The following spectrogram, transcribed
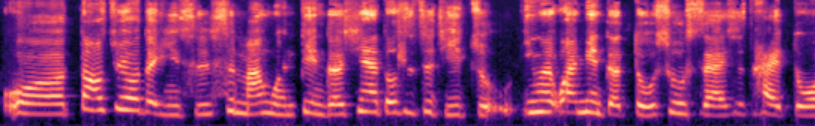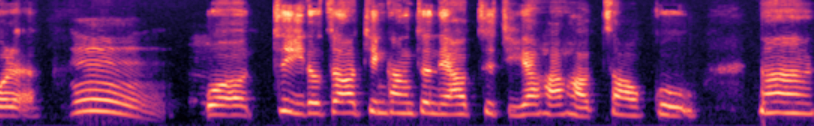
我到最后的饮食是蛮稳定的，现在都是自己煮，因为外面的毒素实在是太多了。嗯，我自己都知道健康真的要自己要好好照顾。那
